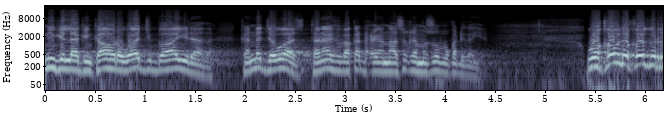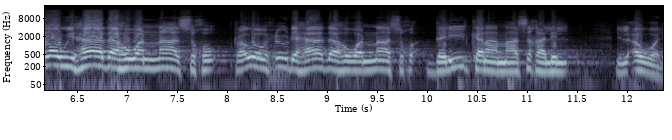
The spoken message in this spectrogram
ninka laakiin kaa hore waajib buu ahaa yidhaahda kana jawaaz tanaafi baa ka dhexeeya naasikh iyo mansuub buu ka dhigaya وqول qول الراawي hذا هو الناaسk raawiga wuxuu yihi hذا هو الناaسk daliilkana naasikha للأول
